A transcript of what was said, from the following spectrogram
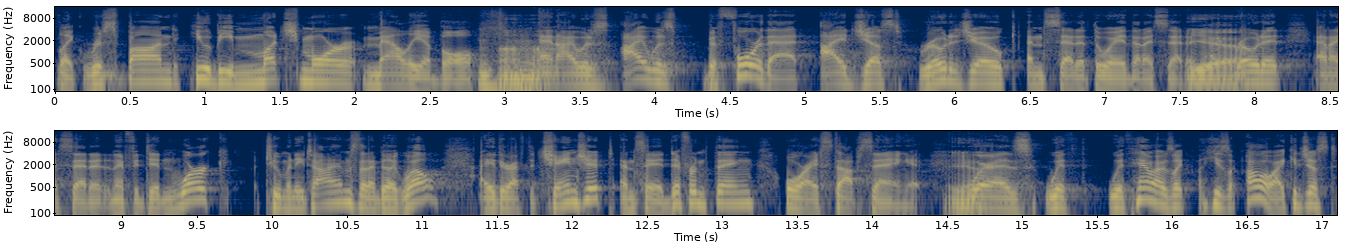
like respond. He would be much more malleable. Mm-hmm. and i was i was before that i just wrote a joke and said it the way that i said it. Yeah. i wrote it and i said it. And if it didn't work too many times then i'd be like well i either have to change it and say a different thing or i stop saying it. Yeah. whereas with with him i was like he's like oh i could just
